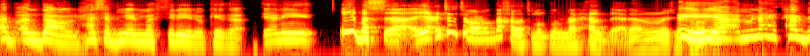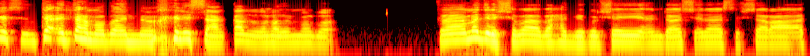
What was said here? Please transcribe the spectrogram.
up and down حسب مين الممثلين وكذا. يعني إي بس يعني تعتبر دخلت من ضمن الحلب يعني أنا إي هي من ناحية حلب انتهى موضوع إنه لسه في هذا الموضوع. فما أدري الشباب أحد بيقول شيء عنده أسئلة استفسارات.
